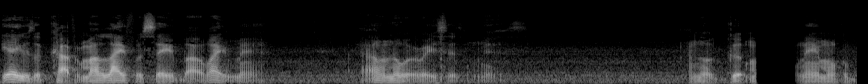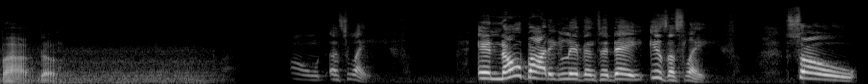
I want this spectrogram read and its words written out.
Yeah, he was a cop, and my life was saved by a white man. I don't know what racism is. I know a good name Uncle Bob though. owned a slave. And nobody living today is a slave. So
